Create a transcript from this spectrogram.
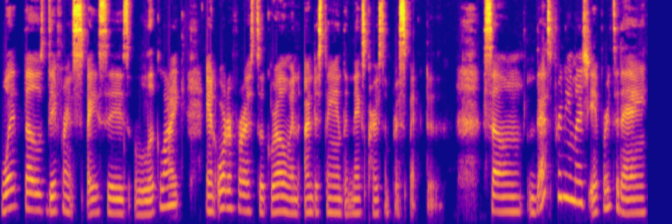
what those different spaces look like in order for us to grow and understand the next person perspective. So that's pretty much it for today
